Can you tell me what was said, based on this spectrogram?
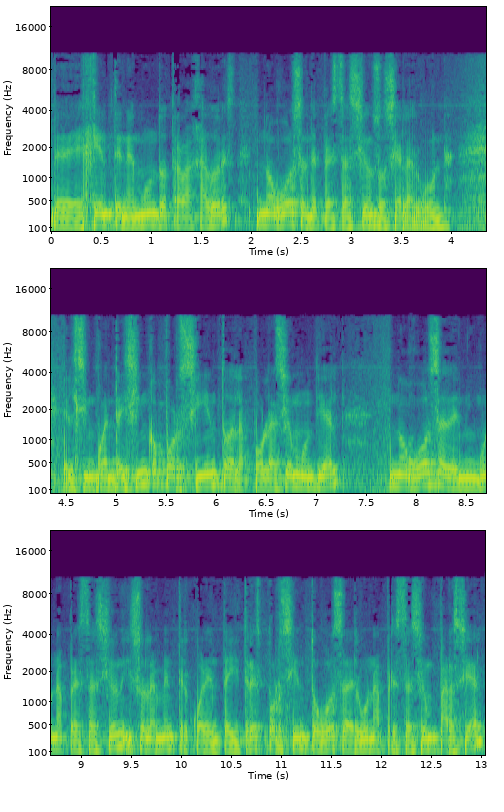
de gente en el mundo, trabajadores, no gozan de prestación social alguna. El 55% de la población mundial no goza de ninguna prestación y solamente el 43% goza de alguna prestación parcial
